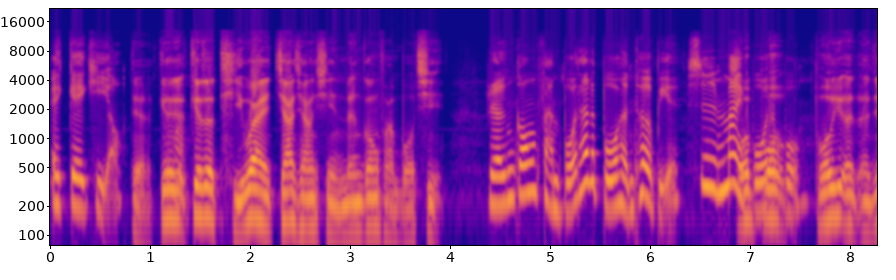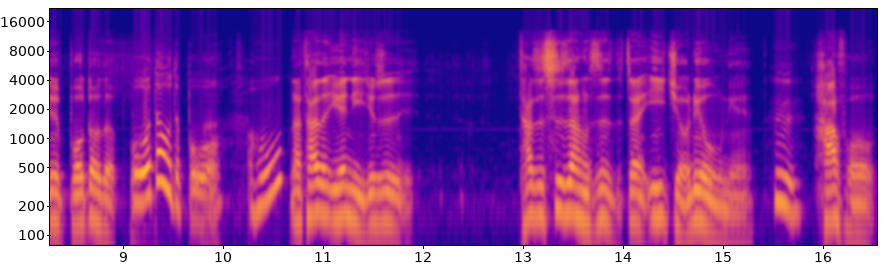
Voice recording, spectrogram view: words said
诶，机器哦，对，叫叫做体外加强型人工反搏器。人工反驳，它的搏很特别，是脉搏的搏，搏呃就是搏斗的搏。斗的搏哦。那它的原理就是，它是事实上是在一九六五年，嗯，哈佛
